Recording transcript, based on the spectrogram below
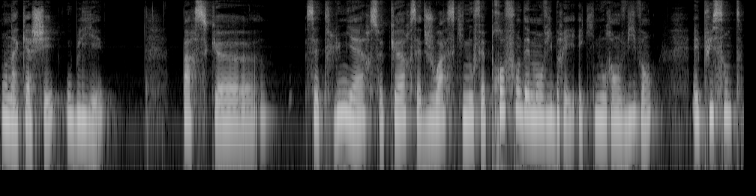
on a caché, oublié, parce que cette lumière, ce cœur, cette joie, ce qui nous fait profondément vibrer et qui nous rend vivants, est puissante.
